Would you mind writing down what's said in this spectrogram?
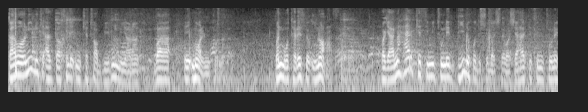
قوانینی که از داخل این کتاب بیرون میارن و اعمال می‌کنن. من معترض به اونا هستم. وگرنه هر کسی می‌تونه دین خودش رو داشته باشه هر کسی می‌تونه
